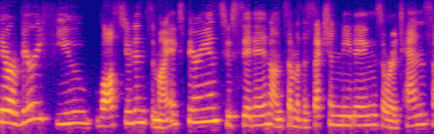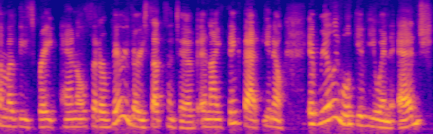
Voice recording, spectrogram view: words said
there are very few law students in my experience who sit in on some of the section meetings or attend some of these great panels that are very, very substantive. And I think that, you know, it really will give you an edge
